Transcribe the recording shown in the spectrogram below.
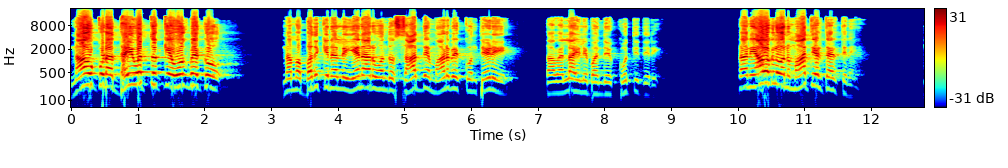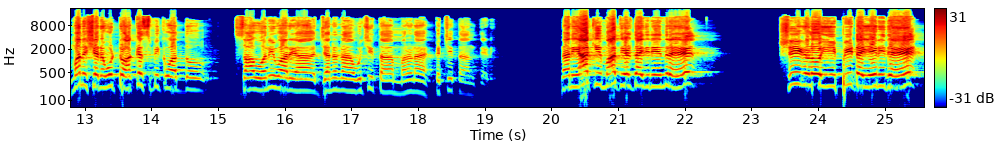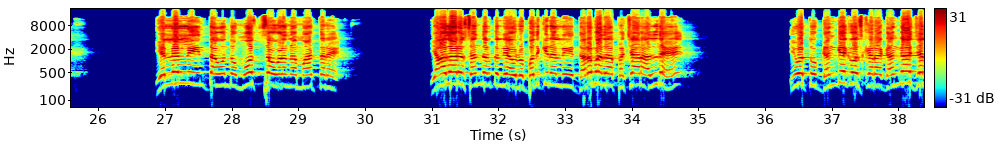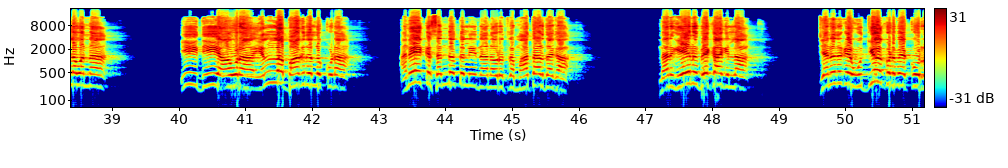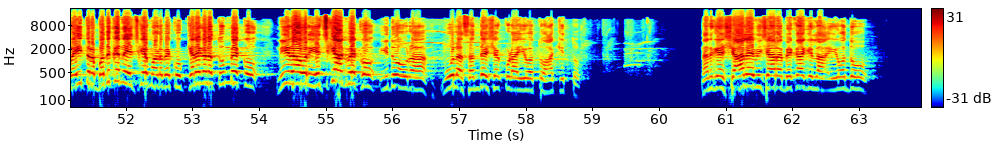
ನಾವು ಕೂಡ ದೈವತ್ವಕ್ಕೆ ಹೋಗ್ಬೇಕು. ನಮ್ಮ ಬದುಕಿನಲ್ಲಿ ಏನಾದ್ರು ಒಂದು ಸಾಧನೆ ಮಾಡಬೇಕು ಅಂತೇಳಿ ತಾವೆಲ್ಲ ಇಲ್ಲಿ ಬಂದು ಕೂತಿದ್ದೀರಿ. ನಾನು ಯಾವಾಗಲೂ ಒಂದು ಮಾತು ಹೇಳ್ತಾ ಇರ್ತೀನಿ. ಮನುಷ್ಯನ ಹುಟ್ಟು ಆಕಸ್ಮಿಕವಾದ್ದು ಸಾವು ಅನಿವಾರ್ಯ, ಜನನ ಉಚಿತ, ಮರಣ ಖಚಿತ ಅಂತೇಳಿ. ನಾನು ಯಾಕೆ ಈ ಮಾತು ಹೇಳ್ತಾ ಇದ್ದೀನಿ ಅಂದ್ರೆ, ಶ್ರೀಗಳು ಈ ಪೀಠ ಏನಿದೆ, ಎಲ್ಲೆಲ್ಲಿ ಇಂಥ ಒಂದು ಮಹೋತ್ಸವಗಳನ್ನ ಮಾಡ್ತಾರೆ ಯಾವ್ದಾದ್ರು ಸಂದರ್ಭದಲ್ಲಿ ಅವರು ಬದುಕಿನಲ್ಲಿ ಧರ್ಮದ ಪ್ರಚಾರ ಅಲ್ಲದೆ ಇವತ್ತು ಗಂಗೆಗೋಸ್ಕರ ಗಂಗಾ ಜಲವನ್ನ ಈ ದಿ ಅವರ ಎಲ್ಲ ಭಾಗದಲ್ಲೂ ಕೂಡ ಅನೇಕ ಸಂದರ್ಭದಲ್ಲಿ ನಾನು ಅವ್ರ ಹತ್ರ ಮಾತಾಡಿದಾಗ ನನಗೇನು ಬೇಕಾಗಿಲ್ಲ, ಜನರಿಗೆ ಉದ್ಯೋಗ ಕೊಡಬೇಕು, ರೈತರ ಬದುಕನ್ನು ಹೆಚ್ಚಿಗೆ ಮಾಡಬೇಕು, ಕೆರೆಗಳ ತುಂಬಬೇಕು, ನೀರಾವರಿ ಹೆಚ್ಚಿಗೆ ಆಗಬೇಕು, ಇದು ಅವರ ಮೂಲ ಸಂದೇಶ ಕೂಡ ಇವತ್ತು ಹಾಕಿತ್ತು. ನನಗೆ ಶಾಲೆ ವಿಚಾರ ಬೇಕಾಗಿಲ್ಲ. ಈ ಒಂದು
